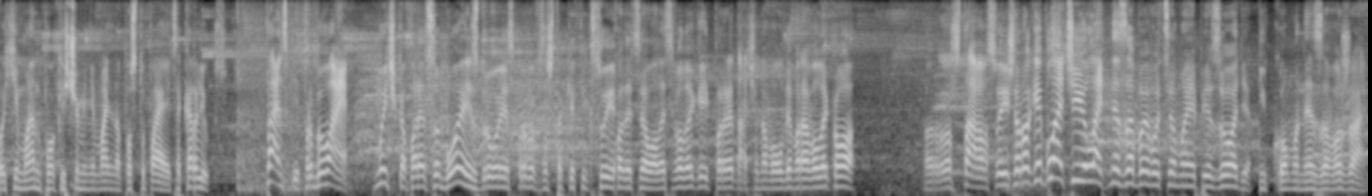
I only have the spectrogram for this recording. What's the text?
Охімен поки що мінімально поступається. Карлюкс. Танський пробиває. Мичка перед собою. З другої спроби все ж таки фіксує. Ходиться Олесь Великий. Передача на Володимира Великого. Розставив свої широкі плечі і ледь не забив у цьому епізоді. Нікому не заважає.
